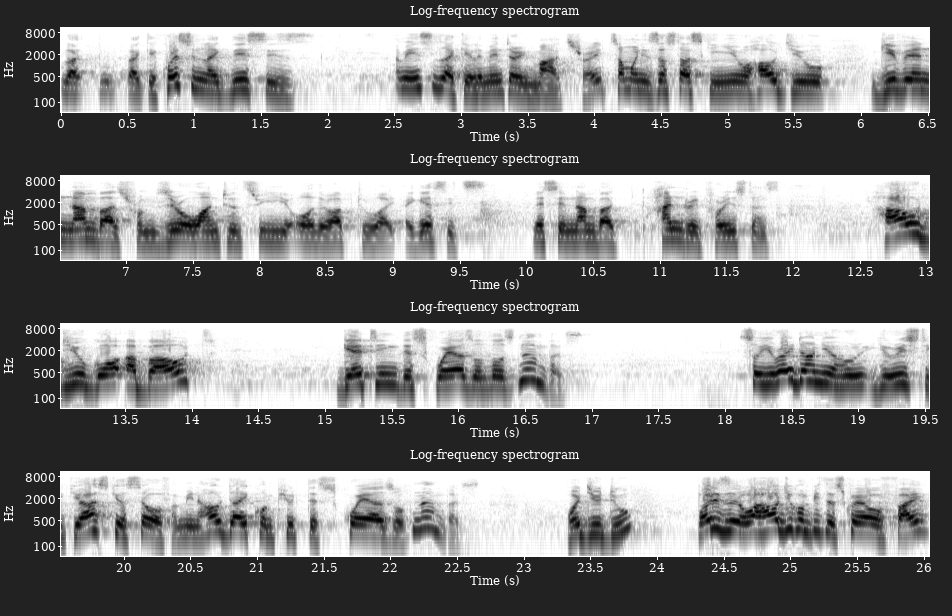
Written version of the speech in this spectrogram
like like a question like this is, I mean, this is like elementary maths, right? Someone is just asking you how do you given numbers from 0, 1, 2, 3, all the way up to I, I guess it's let's say number 100 for instance. How do you go about getting the squares of those numbers. So you write down your heuristic, you ask yourself, I mean, how do I compute the squares of numbers? What do you do? What is it? How do you compute the square of 5?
